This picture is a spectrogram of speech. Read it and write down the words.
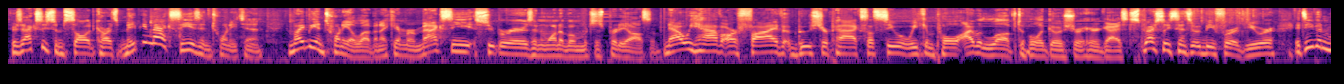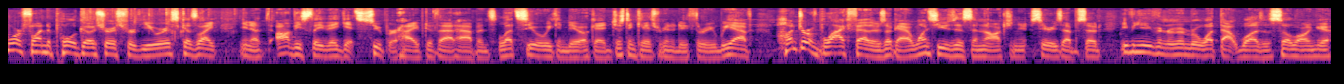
There's actually some solid cards. Maybe Max C is in 2010. It might be in 2011. I can't remember. Max C super rares in one of them, which is pretty awesome. Now we have our five booster packs. Let's see what we can pull. I would love to pull a Ghost Rare here, guys, especially since it would be for a viewer. It's even more fun to pull Ghost Rares for viewers because, like, you know, obviously they get super hyped if that happens. Let's see what we can do. Okay, just in case we're going to do three. We have Hunter of Black Feathers. Okay, I once used this in an auction series episode. Even you even remember what that was. It's so long ago.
